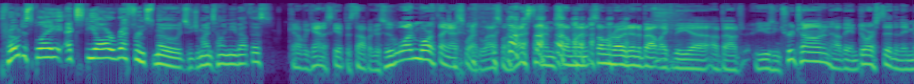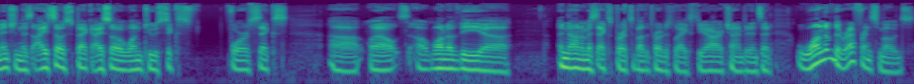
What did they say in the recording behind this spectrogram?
Pro Display XDR reference modes. Would you mind telling me about this? God, we can't escape this topic. There's just one more thing. I swear, the last one. Last time, someone someone wrote in about like the uh, about using True Tone and how they endorsed it, and they mentioned this ISO spec, ISO one two six four six. Uh, well, uh, one of the uh, anonymous experts about the Pro Display XDR chimed in and said one of the reference modes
